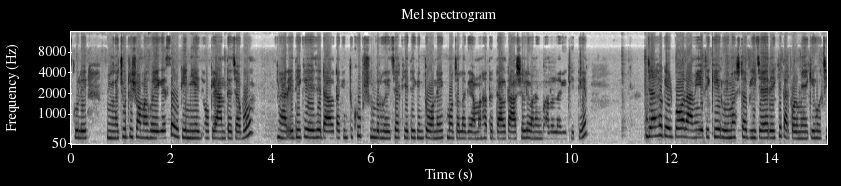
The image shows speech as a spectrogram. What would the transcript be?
স্কুলে ছুটির সময় হয়ে গেছে, ওকে নিয়ে ওকে আনতে যাব। আর এদিকে এই যে ডালটা কিন্তু খুব সুন্দর হয়েছে, আর খেতে কিন্তু অনেক মজা লাগে। আমার হাতের ডালটা আসলে অনেক ভালো লাগে খেতে। যাই হোক এরপর আমি এদিকে রুই মাছটা ভিজায় রেখে তারপর মেয়েকে হচ্ছে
